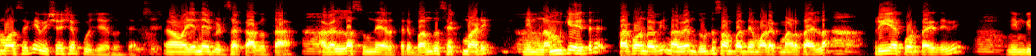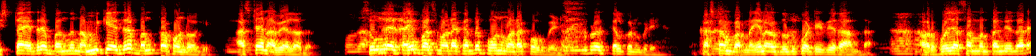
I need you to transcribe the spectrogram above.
ಅಮಾವಾಸ್ಯೆಗೆ ವಿಶೇಷ ಪೂಜೆ ಇರುತ್ತೆ. ಎಣ್ಣೆ ಬಿಡ್ಸಕ್ ಆಗುತ್ತಾ ಅವೆಲ್ಲ ಸುಮ್ನೆ ಇರ್ತಾರೆ ಬಂದು ಚೆಕ್ ಮಾಡಿ ನಿಮ್ ನಂಬಿಕೆ ಇದ್ರೆ ತಗೊಂಡೋಗಿ ನಾವೇನ್ ದುಡ್ಡು ಸಂಪಾದನೆ ಮಾಡಕ್ ಮಾಡ್ತಾ ಇಲ್ಲ ಫ್ರೀಯಾಗಿ ಕೊಡ್ತಾ ಇದೀವಿ ನಿಮ್ಗೆ ಇಷ್ಟ ಇದ್ರೆ ಬಂದು ನಂಬಿಕೆ ಇದ್ರೆ ಬಂದು ತಗೊಂಡೋಗಿ. ಅಷ್ಟೇ ನಾವ್ ಹೇಳೋದು. ಸುಮ್ನೆ ಟೈಮ್ ಪಾಸ್ ಮಾಡಕಂತ ಫೋನ್ ಮಾಡಕ್ ಹೋಗ್ಬೇಡಿ. ಕೂಡ ಕೇಳ್ಕೊಂಡ್ಬಿಡಿ. ಕಸ್ಟಮರ್ನ ಏನಾದ್ರು ದುಡ್ಡು ಕೊಟ್ಟಿದ್ದೀರಾ ಅಂತ. ಅವ್ರ ಪೂಜಾ ಸಾಮಾನು ತಂದಿದ್ದಾರೆ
